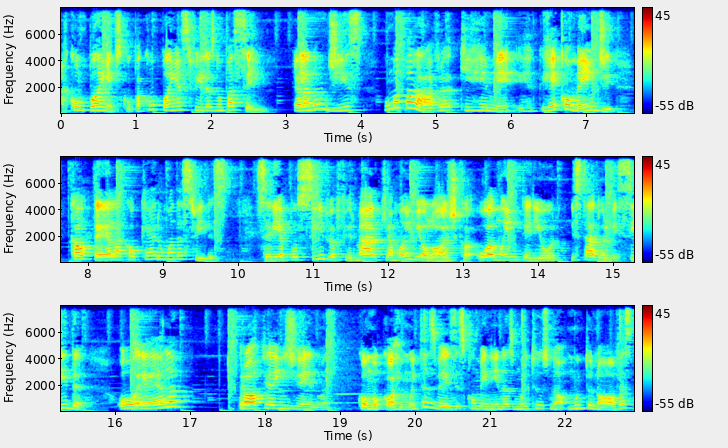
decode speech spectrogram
acompanha, desculpa, acompanha as filhas no passeio. Ela não diz uma palavra que reme, recomende cautela a qualquer uma das filhas. Seria possível afirmar que a mãe biológica ou a mãe interior está adormecida? Ou é ela própria ingênua, como ocorre muitas vezes com meninas muito, no, muito novas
